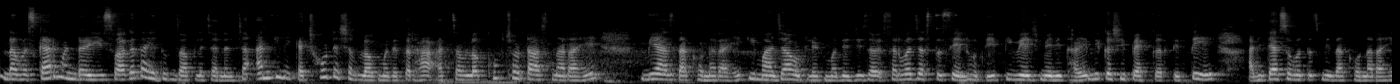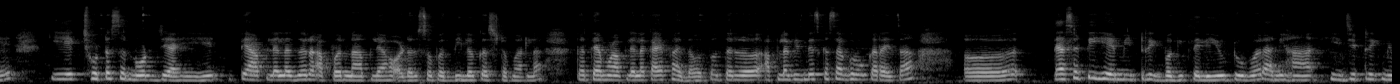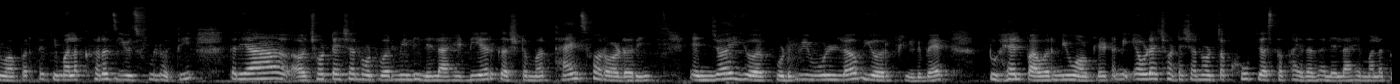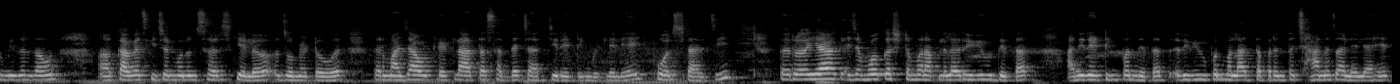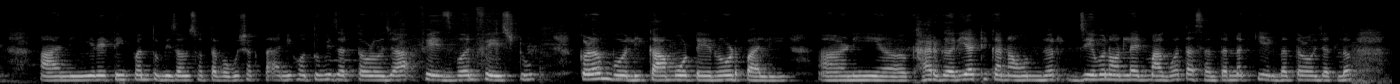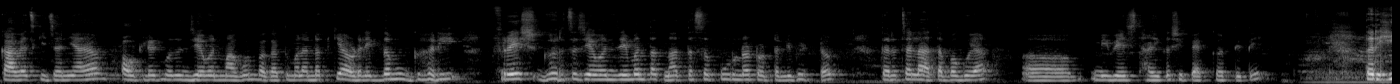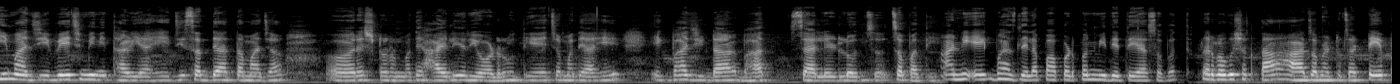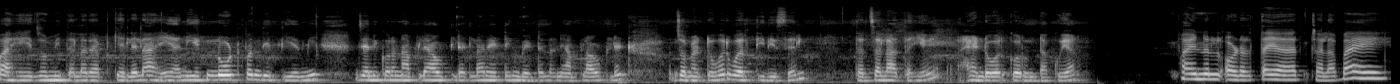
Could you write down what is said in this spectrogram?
नमस्कार मंडळी स्वागत आहे तुमचं आपल्या चॅनलच्या आणखीन एका छोट्याशा ब्लॉगमध्ये तर हा आजचा ब्लॉग खूप छोटा असणार आहे. मी आज दाखवणार आहे की माझ्या आउटलेटमध्ये जी सर्वात जास्त सेल होती ती व्हेज मेनी थाळी मी कशी पॅक करते ते आणि त्यासोबतच मी दाखवणार आहे की एक छोटंसं नोट जे आहे हे ते आपल्याला जर आपण आपल्या ऑर्डरसोबत दिलं कस्टमरला तर त्यामुळे आपल्याला काय फायदा होतो? तर आपला बिझनेस कसा ग्रो करायचा? त्यासाठी हे मी ट्रिक बघितलेली यूट्यूबवर आणि हा ही जी ट्रिक मी वापरते ती मला खरंच युजफुल होती. तर या छोट्याशा नोटवर मी लिहिलेलं आहे dear customer thanks for ordering enjoy your food we would love your feedback to help our new outlet आणि एवढ्या छोट्याशा नोटचा खूप जास्त फायदा झालेला आहे. मला तुम्ही जर जाऊन काव्याज किचन म्हणून सर्च केलं झोमॅटोवर तर माझ्या आउटलेटला आता सध्या चारची रेटिंग भेटलेली आहे फोर स्टारची तर ह्या या याच्यामुळं कस्टमर आपल्याला रिव्ह्यू देतात आणि रेटिंग पण देतात. रिव्ह्यू पण मला आत्तापर्यंत छानच आलेले आहेत. आणि रेटिंग पण तुम्ही जाऊन स्वतः बघू शकता. आणि हो तुम्ही जर Taloja phase one phase two Kalamboli Kamothe Roadpali आणि खारघर या ठिकाणाहून जर जेवण ऑनलाईन मागवत असाल तर नक्की एकदा तळोज्यातलं काव्याज किचन या आउटलेटमधून जेवण मागून बघा तुम्हाला नक्की आवडेल. एकदम घरी फ्रेश घरचं जेवण जे म्हणतात ना तसं पूर्ण टोटली भेटतं. तर चला आता बघूया मी वेज थाळी कशी पॅक करते ते. तर ही माझी व्हेज मिनी थाळी आहे जी सध्या आता माझ्या रेस्टॉरंटमध्ये हायली रिऑर्डर होती आहे याच्यामध्ये आहे एक भाजी डाळ भात सॅलेड लोणचं चपाती. आणि एक भाजलेला पापड पण मी देते यासोबत. तर बघू शकता हा झोमॅटोचा टेप आहे जो मी त्याला रॅप केलेला आहे आणि एक नोट पण देते आहे मी जेणेकरून आपल्या आउटलेटला रेटिंग भेटेल आणि आपलं आउटलेट झोमॅटोवर वरती दिसेल. तर चला आता हे हँडओव्हर करून टाकूया. फायनल ऑर्डर तयार. चला बाय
